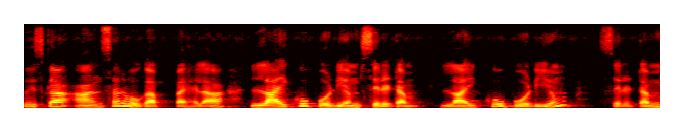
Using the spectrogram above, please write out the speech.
तो इसका आंसर होगा पहला, Lycopodium serratum. Lycopodium serratum.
